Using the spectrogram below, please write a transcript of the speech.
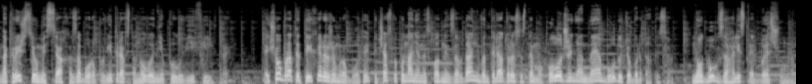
На кришці у місцях забору повітря встановлені пилові фільтри. Якщо обрати тихий режим роботи, під час виконання нескладних завдань вентилятори системи охолодження не будуть обертатися. Ноутбук взагалі стає безшумним.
